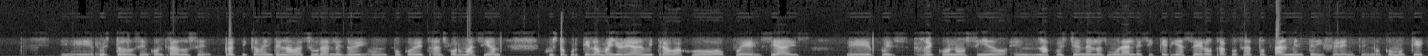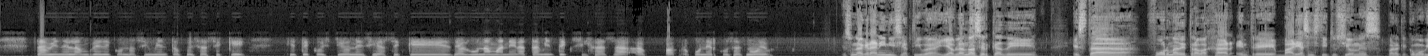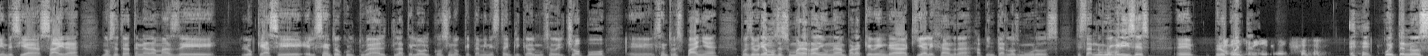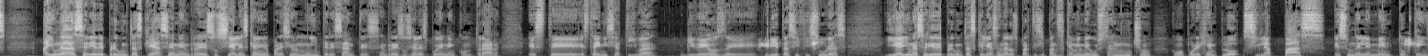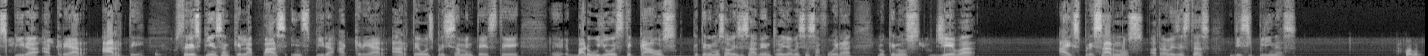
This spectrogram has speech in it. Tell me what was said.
eh, pues todos encontrados en, prácticamente en la basura, les doy un poco de transformación, justo porque la mayoría de mi trabajo pues ya es eh, pues reconocido en la cuestión de los murales y quería hacer otra cosa totalmente diferente, ¿no? Como que también el hambre de conocimiento pues hace que, que te cuestiones y hace que de alguna manera también te exijas a proponer cosas nuevas. Es una gran iniciativa y hablando acerca de esta forma de trabajar entre varias instituciones para que, como bien decía Zaira, no se trate nada más de lo que hace el Centro Cultural Tlatelolco, sino que también está implicado el Museo del Chopo, eh, el Centro España, pues deberíamos de sumar a Radio UNAM para que venga aquí Alejandra a pintar los muros, que están muy grises. Eh, pero cuéntanos, cuéntanos hay una serie de preguntas que hacen en redes sociales que a mí me parecieron muy interesantes. En redes sociales pueden encontrar este, esta iniciativa videos de grietas y fisuras y hay una serie de preguntas que le hacen a los participantes que a mí me gustan mucho, como por ejemplo si la paz es un elemento que inspira a crear arte. ¿Ustedes piensan que la paz inspira a crear arte o es precisamente este eh, barullo, este caos que tenemos a veces adentro y a veces afuera lo que nos lleva a expresarnos a través de estas disciplinas?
